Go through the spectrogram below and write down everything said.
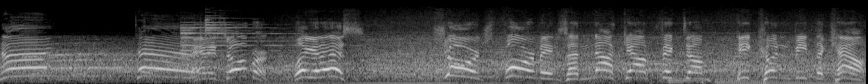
nine, ten. And it's over. Look at this. George Foreman's a knockout victim. He couldn't beat the count.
